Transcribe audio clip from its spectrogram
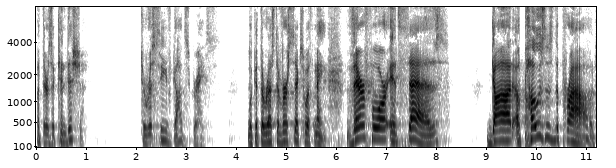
But there's a condition to receive God's grace. Look at the rest of verse 6 with me. Therefore, it says, God opposes the proud,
